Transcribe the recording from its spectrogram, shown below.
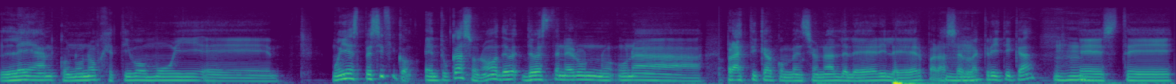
lean con un objetivo muy, eh, muy específico. En tu caso, ¿no? Debe- debes tener un- una práctica convencional de leer y leer para hacer la crítica este,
